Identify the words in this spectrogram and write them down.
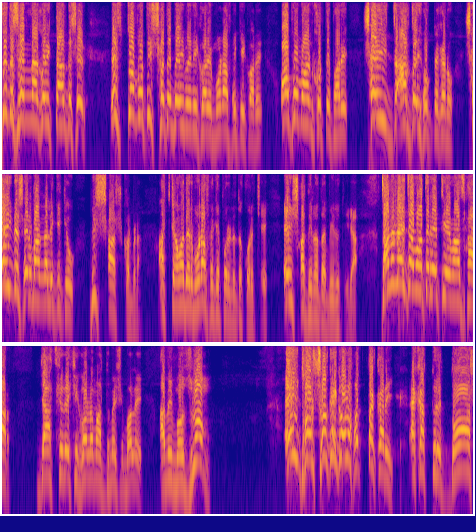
যে দেশের নাগরিক, তার দেশের স্থপতির সাথে বেইমানি করে মোনাফেকি করে, অপমান করতে পারে, সেই যার যাই হোক না কেন, সেই দেশের বাঙালিকে কেউ বিশ্বাস করবে না। আজকে আমাদের মুনাফেকে পরিণত করেছে এই স্বাধীনতা বিরোধীরা। জানে না জামাতের এটিএম আজহার? যে আজকে দেখি গণমাধ্যমে এসে বলে, আমি মজলুম। এই ধর্ষক গণহত্যাকারী একাত্তরে দশ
